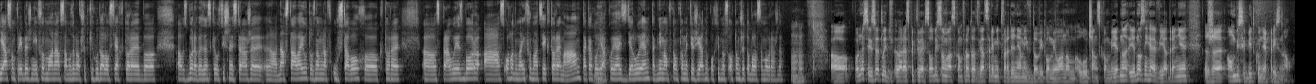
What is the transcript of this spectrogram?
ja som priebežne informovaná samozrejme o všetkých udalostiach, ktoré v, v zbore väzenskej ústičnej stráže uh, nastávajú, to znamená v ústavoch, uh, ktoré spravuje zbor a s ohľadom na informácie, ktoré mám, tak ako, uh-huh. ja, ako ja aj zdelujem, tak nemám v tomto mete žiadnu pochybnosť o tom, že to bola samovražda. Uh-huh. Uh, poďme si vysvetliť, respektíve chcel by som vás konfrontovať s viacerými tvrdeniami vdovy po Milanom Lúčanskom. Jedno, jedno z nich je aj vyjadrenie, že on by si bitku nepriznal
